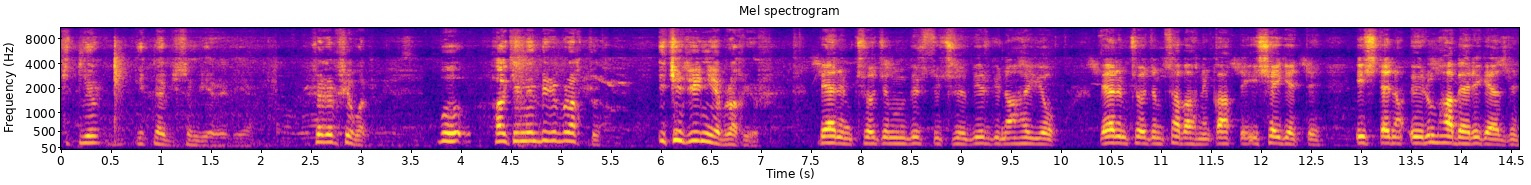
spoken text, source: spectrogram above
Kilitliyor. Gitmemişsin bir yere diye. Şöyle bir şey var. Bu hakimin biri bıraktı. İkinciyi niye bırakıyor? Benim çocuğumun bir suçu, bir günahı yok. Benim çocuğum sabahleyin kalktı, işe gitti. İşten ölüm haberi geldi.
